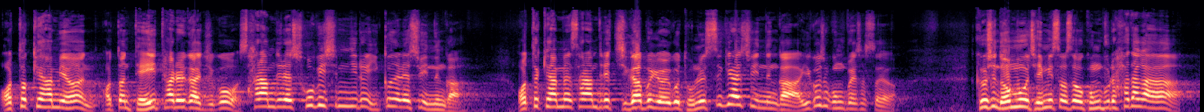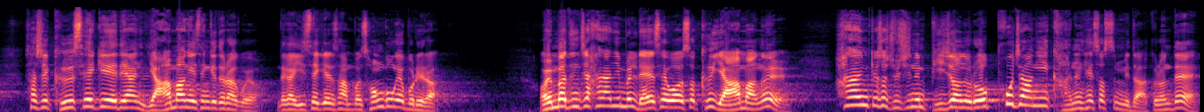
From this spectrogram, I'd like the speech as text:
어떻게 하면 어떤 데이터를 가지고 사람들의 소비 심리를 이끌어낼 수 있는가? 어떻게 하면 사람들의 지갑을 열고 돈을 쓰게 할 수 있는가? 이것을 공부했었어요. 그것이 너무 재밌어서 공부를 하다가 사실 그 세계에 대한 야망이 생기더라고요. 내가 이 세계에서 한번 성공해 보리라. 얼마든지 하나님을 내세워서 그 야망을 하나님께서 주시는 비전으로 포장이 가능했었습니다. 그런데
